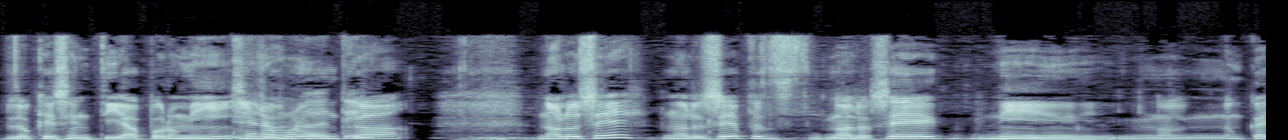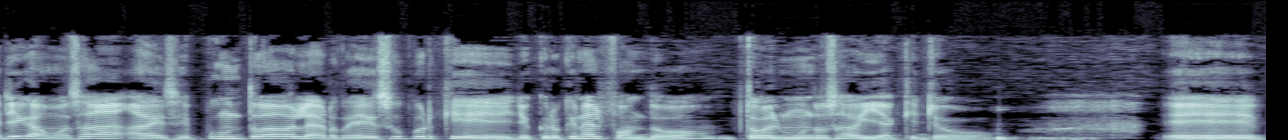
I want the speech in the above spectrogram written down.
lo que sentía por mí ¿Se y yo enamoró de ti? nunca, no lo sé, no lo sé, pues no lo sé, ni no- nunca llegamos a, a ese punto de hablar de eso porque yo creo que en el fondo todo el mundo sabía que yo eh,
